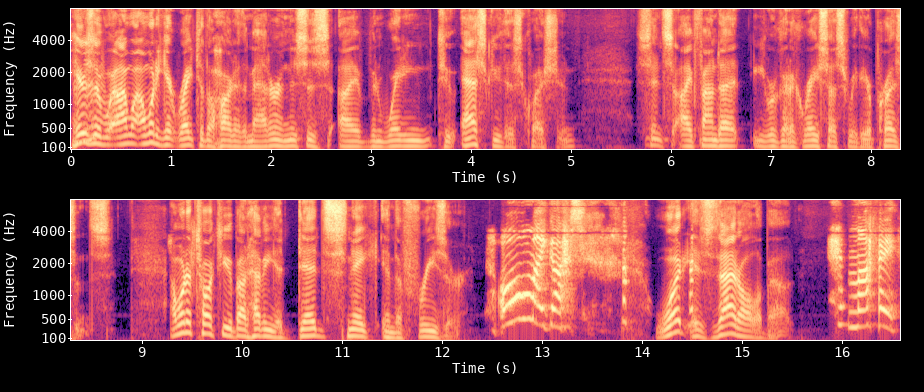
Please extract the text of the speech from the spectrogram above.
Here's a, mm-hmm. I, wa- I want to get right to the heart of the matter, and this is I've been waiting to ask you this question since I found out you were going to grace us with your presence. I want to talk to you about having a dead snake in the freezer. Oh my gosh. What is that all about? My,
